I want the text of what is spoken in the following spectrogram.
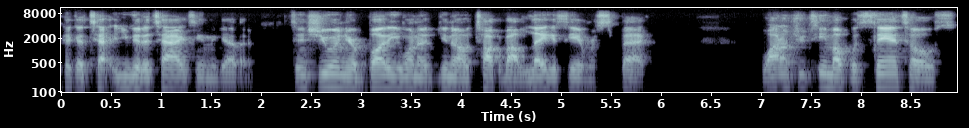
pick a ta- you get a tag team together. Since you and your buddy want to, you know, talk about legacy and respect, why don't you team up with Santos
